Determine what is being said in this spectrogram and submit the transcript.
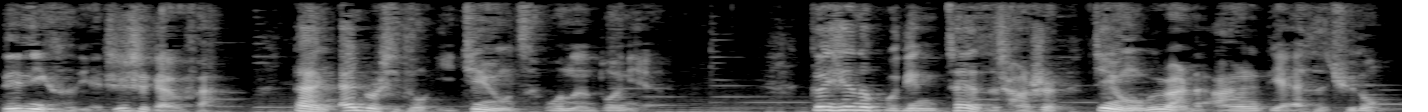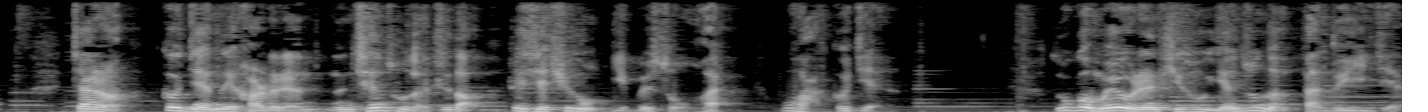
Linux 也支持该规范，但安卓系统已禁用此功能多年。更新的补丁再次尝试禁用微软的 RNDS 驱动，将让构建内核的人能清楚地知道这些驱动已被损坏，无法构建。如果没有人提出严重的反对意见，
